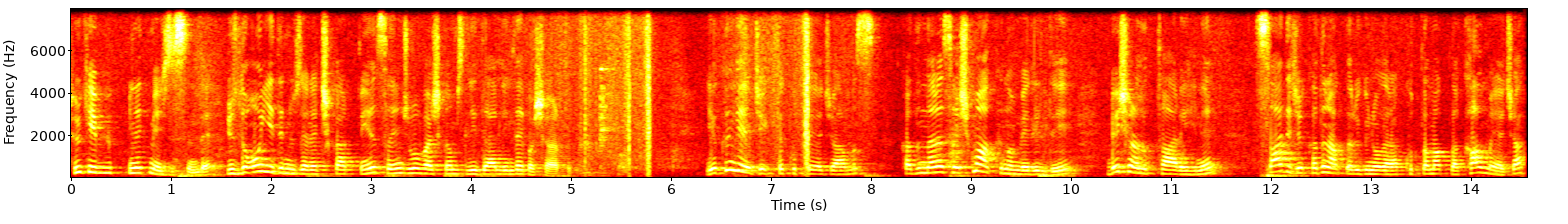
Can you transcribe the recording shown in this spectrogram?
Türkiye Büyük Millet Meclisi'nde %17'nin üzerine çıkartmayı Sayın Cumhurbaşkanımız liderliğinde başardık. Yakın gelecekte kutlayacağımız kadınlara seçme hakkının verildiği 5 Aralık tarihini sadece Kadın Hakları Günü olarak kutlamakla kalmayacak,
